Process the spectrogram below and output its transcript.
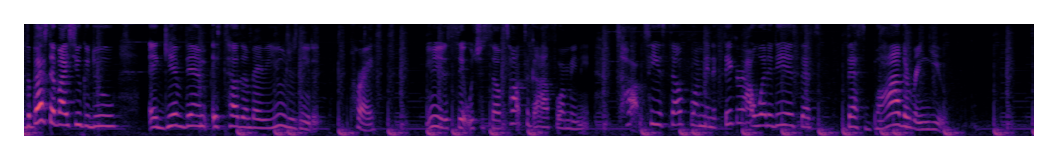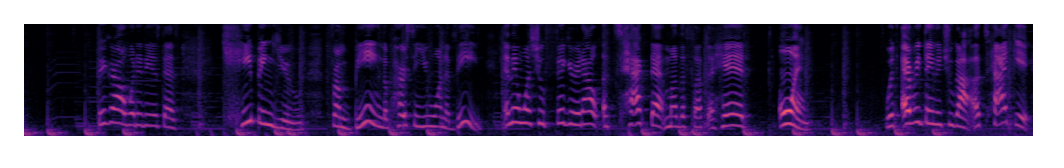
the best advice you can do and give them is tell them, baby, you just need to pray. You need to sit with yourself, talk to God for a minute, talk to yourself for a minute, figure out what it is that's that's bothering you. Figure out what it is that's keeping you from being the person you want to be. And then once you figure it out, attack that motherfucker head on with everything that you got. Attack it,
